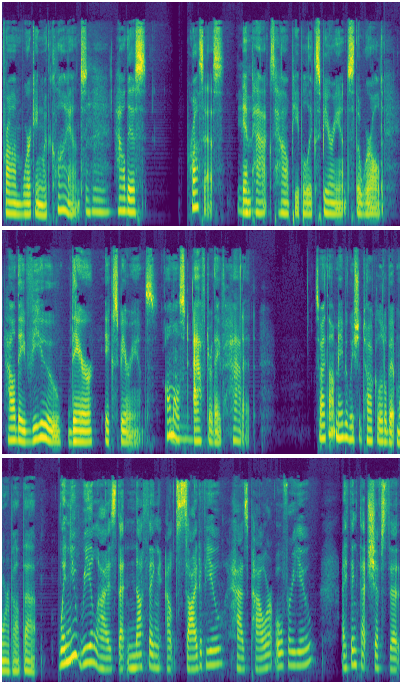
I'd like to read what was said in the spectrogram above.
from working with clients, mm-hmm. how this process Yeah. impacts how people experience the world, how they view their experience almost after they've had it. So I thought maybe we should talk a little bit more about that. When you realize that nothing outside of you has power over you, I think that shifts the,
